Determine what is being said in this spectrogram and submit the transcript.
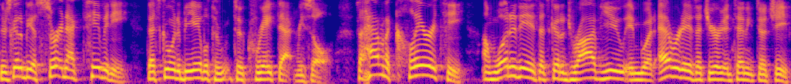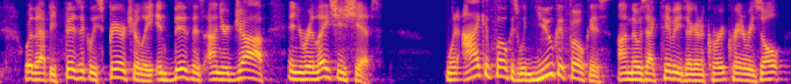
there's going to be a certain activity that's going to be able to, to create that result. So having a clarity on what it is that's going to drive you in whatever it is that you're intending to achieve, whether that be physically, spiritually, in business, on your job, in your relationships. When I can focus, when you can focus on those activities that are going to create a result,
